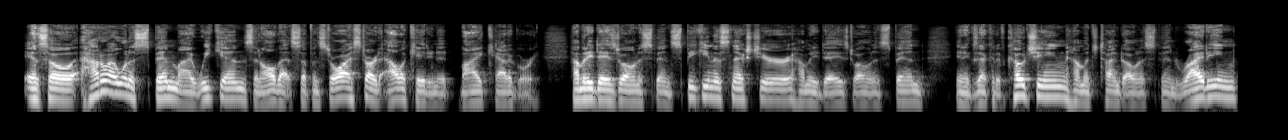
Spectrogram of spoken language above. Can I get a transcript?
And so, how do I want to spend my weekends and all that stuff? And so I start allocating it by category. How many days do I want to spend speaking this next year? How many days do I want to spend in executive coaching? How much time do I want to spend writing?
